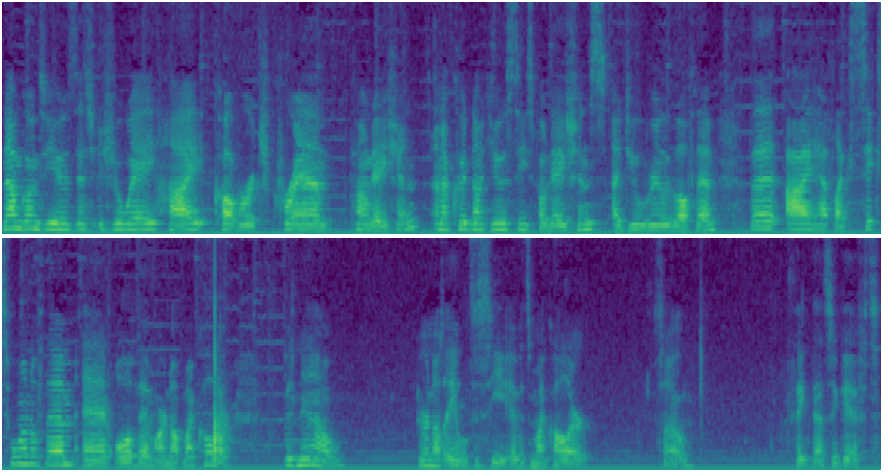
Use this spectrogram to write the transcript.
Now I'm going to use this Jouer High Coverage Creme foundation and I could not use these foundations I do really love them but I have like six one of them and all of them are not my color but now you're not able to see if it's my color. So I think that's a gift.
